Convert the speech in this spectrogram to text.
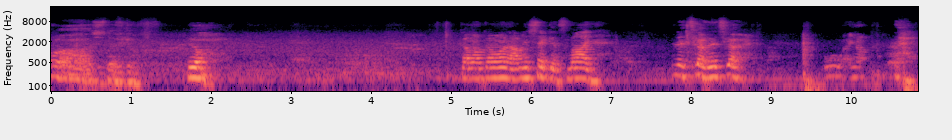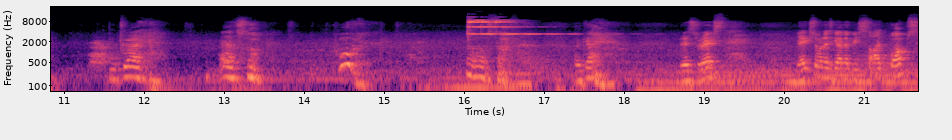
Oh, is difficult. Yeah. Come on, come on, how many seconds? Nine. Let's go, let's go. Oh, I know. Okay. And stop. Whew. Oh, stop. Okay. Let's rest. Next one is going to be side pops.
